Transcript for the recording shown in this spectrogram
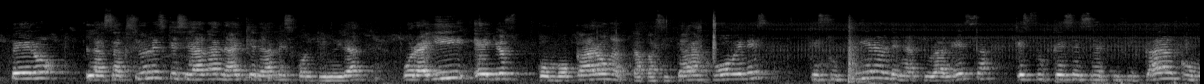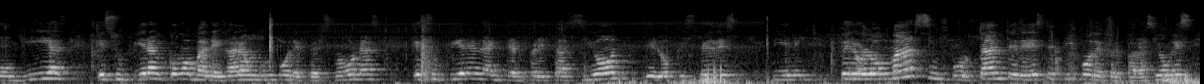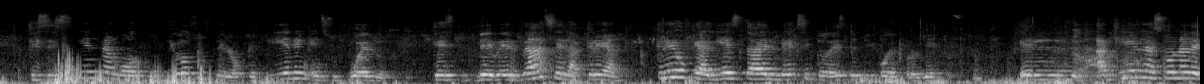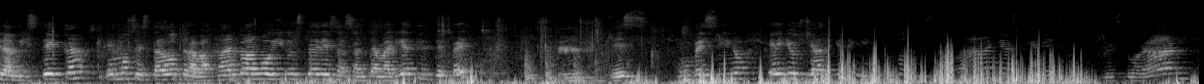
pero las acciones que se hagan hay que darles continuidad. Por allí ellos convocaron a capacitar a jóvenes que supieran de naturaleza, que, que se certificaran como guías, que supieran cómo manejar a un grupo de personas, que supieran la interpretación de lo que ustedes tienen. Pero lo más importante de este tipo de preparación es que se sientan orgullosos de lo que tienen en su pueblo, que de verdad se la crean. Creo que ahí está el éxito de este tipo de proyectos aquí en la zona de la Mixteca hemos estado trabajando, ¿han oído ustedes a Santa María Tiltepec? Es un vecino, ellos ya tienen incluso sus cabañas, tienen su restaurante,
